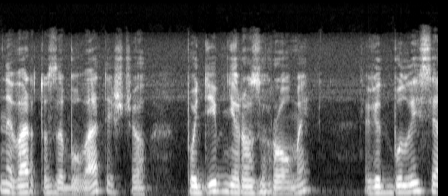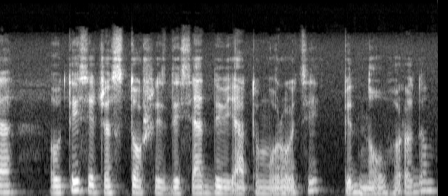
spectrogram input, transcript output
Не варто забувати, що подібні розгроми відбулися у 1169 році під Новгородом,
